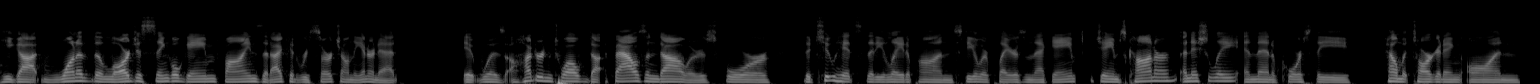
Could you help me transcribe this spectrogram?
He got one of the largest single game fines that I could research on the internet. It was $112,000 for the two hits that he laid upon Steeler players in that game James Conner initially, and then, of course, the helmet targeting on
